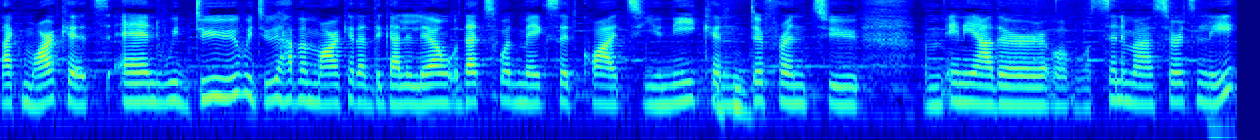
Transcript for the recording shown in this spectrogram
like markets. And we do, we do have a market at the Galileo. That's what makes it quite unique and different to um, any other well, well, cinema, certainly.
